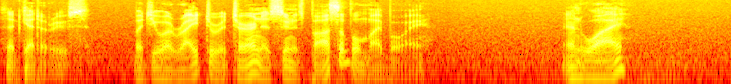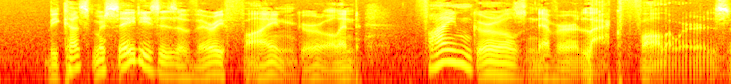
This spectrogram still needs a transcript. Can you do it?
said Caderousse. "But you are right to return as soon as possible, my boy." "And why?" "Because Mercédès is a very fine girl, and fine girls never lack followers.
